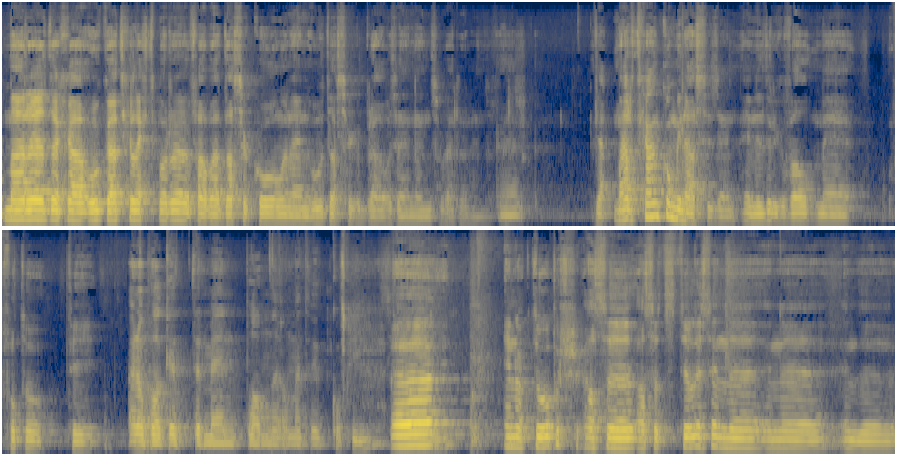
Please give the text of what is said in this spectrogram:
Maar eh dat gaat ook uitgelegd worden van waar dat ze komen en hoe dat ze gebrouwen zijn en zo verder. Ja, maar het gaat een combinatie zijn. In ieder geval met foto, thee. En op welke termijn plannen om met de koffie? In oktober, als, als het stil is in de, in de, in de,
